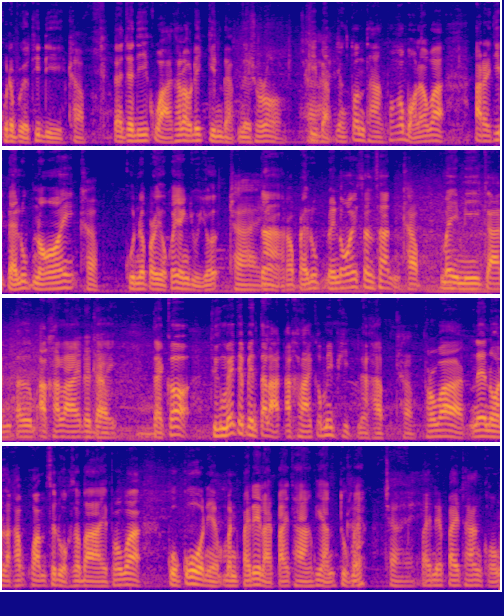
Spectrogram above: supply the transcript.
คุณประโยชน์ที่ดี ครับ แต่จะดีกว่าถ้าเราได้กินแบบเนเชอรัลใช่ ที่แบบยังต้นทาง เพราะก็บอกแล้วว่าอะไรที่แปรรูปน้อย ครับ คุณประโยชน์ก็ยังอยู่เยอะใช่ อ่าเราแปรรูปน้อยๆสั้น ครับ ๆ ไม่มีการเติมอะคาไลน์ครัใดบๆ แต่ก็ถึงแม้จะเป็นตลาดอะคาไลน์ก็ไม่ผิดนะครับ ครับเพราะว่าแน่นอนแหละครับความสะดวกสบาย เพราะว่าโกโก้เนี่ยมันไปได้หลายปลายทางพี่อันถูกไหมใช่ ไปในปลายทางของ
